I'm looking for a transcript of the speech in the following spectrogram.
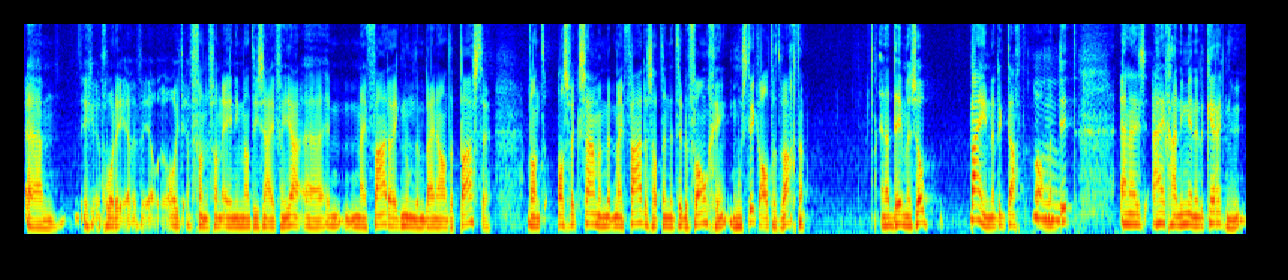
um, ik hoorde ooit van, van een iemand die zei van ja, uh, mijn vader, ik noemde hem bijna altijd pastor. Want als ik samen met mijn vader zat en de telefoon ging, moest ik altijd wachten. En dat deed me zo pijn dat ik dacht, oh, maar dit... En hij, hij gaat niet meer naar de kerk nu.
